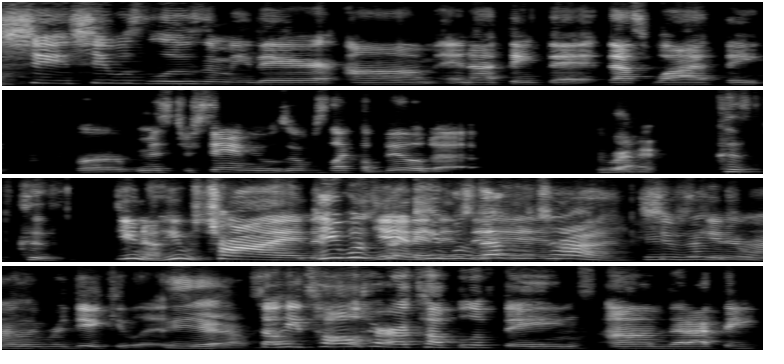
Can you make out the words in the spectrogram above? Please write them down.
she she was losing me there, um, and I think that that's why I think for Mr. Samuels it was like a build up. right. because because you know he was trying. He was he was definitely trying. He She was definitely getting really ridiculous. Yeah. So he told her a couple of things um, that I think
